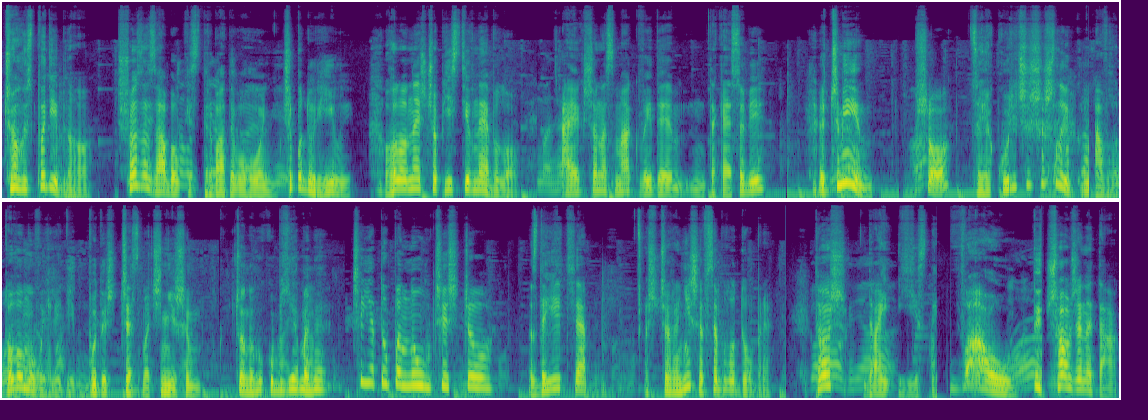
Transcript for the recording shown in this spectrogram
чогось подібного? Що за забавки стрибати вогонь? Чи подуріли? Головне, щоб їстів не було. А якщо на смак вийде таке собі? Чмін! Що? Це як курячий шашлик. А в готовому вигляді буде ще смачнішим. Що на гуку б'є мене? Чи я тупанув, чи що? Здається, що раніше все було добре. Тож, давай їсти. Вау! Ти що вже не так?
